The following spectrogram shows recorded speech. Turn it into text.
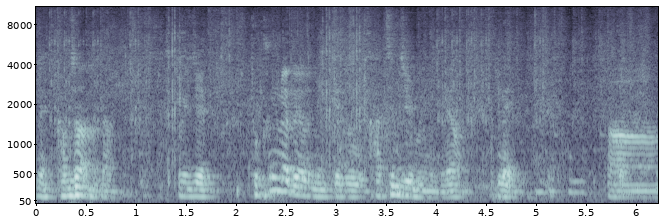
네, 감사합니다. 그럼 이제 조풍래 배우님께도 같은 질문인데요. 네. 아,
